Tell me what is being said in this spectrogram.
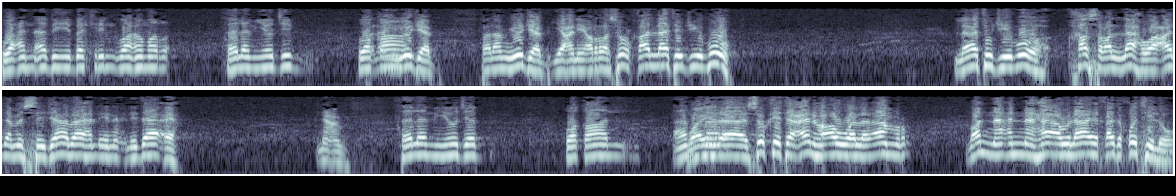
وعن أبي بكر وعمر فلم يجب وقال فلم يجب. فلم يجب. يعني الرسول قال لا تجيبوه. لا تجيبوه خصرا له وعدم استجابة لندائه نعم. فلم يجب. وقال أما وإذا سكت عنه أول الأمر ظن أن هؤلاء قد قتلوا.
